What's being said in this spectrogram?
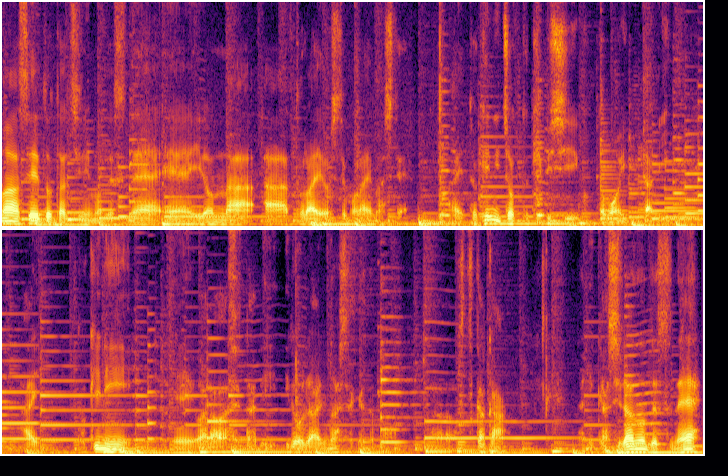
まあ生徒たちにもですね、えー、いろんなあトライをしてもらいまして、はい、時にちょっと厳しいことも言ったり、はい、時に、えー、笑わせたりいろいろありましたけども2日間何かしらのですね、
